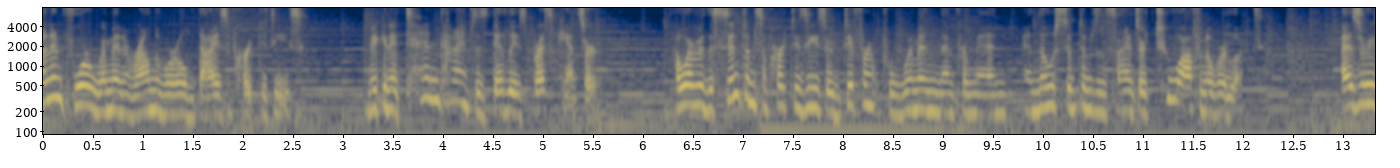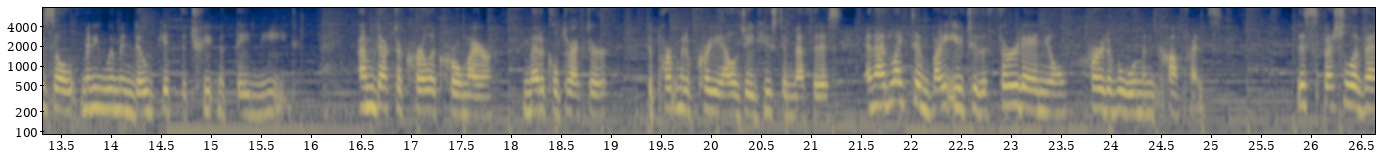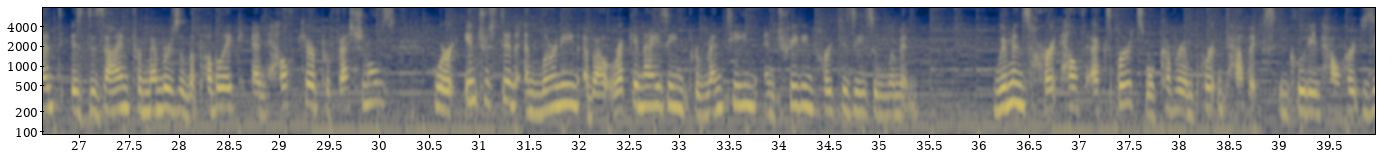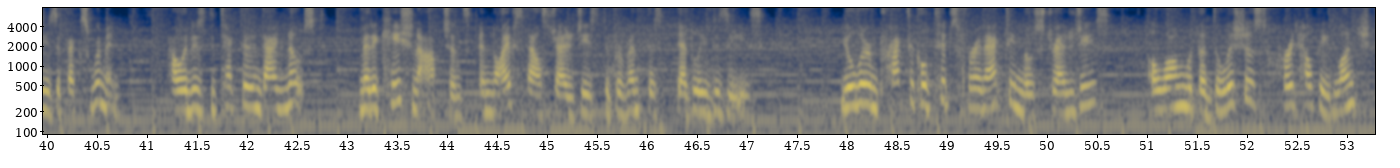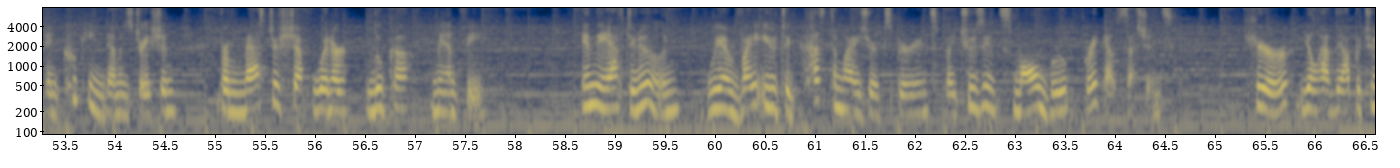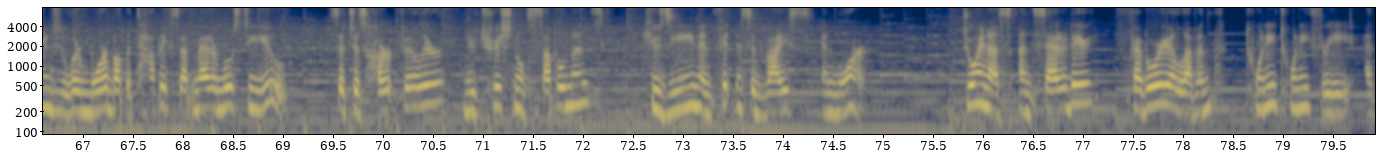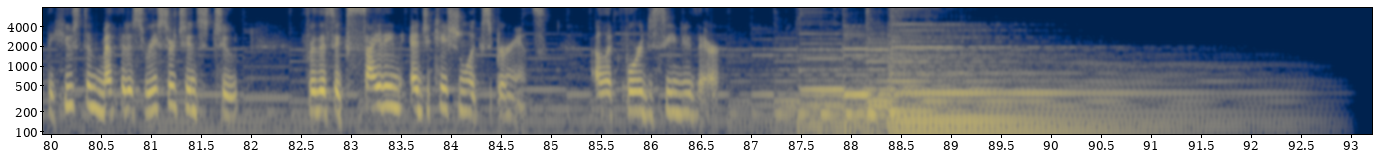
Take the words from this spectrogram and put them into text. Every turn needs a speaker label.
Speaker 1: One in four women around the world dies of heart disease, making it 10 times as deadly as breast cancer. However, the symptoms of heart disease are different for women than for men, and those symptoms and signs are too often overlooked. As a result, many women don't get the treatment they need. I'm Dr. Karla Kurrelmeyer, Medical Director, Department of Cardiology at Houston Methodist, and I'd like to invite you to the third annual Heart of a Woman Conference. This special event is designed for members of the public and healthcare professionals who are interested in learning about recognizing, preventing, and treating heart disease in women. Women's heart health experts will cover important topics, including how heart disease affects women, how it is detected and diagnosed, medication options, and lifestyle strategies to prevent this deadly disease. You'll learn practical tips for enacting those strategies, along with a delicious heart healthy lunch and cooking demonstration from Master Chef winner Luca Manfè. In the afternoon, we invite you to customize your experience by choosing small group breakout sessions. Here, you'll have the opportunity to learn more about the topics that matter most to you, such as heart failure, nutritional supplements, cuisine and fitness advice, and more. Join us on Saturday, February 11th, 2023, at the Houston Methodist Research Institute for this exciting educational experience. I look forward to seeing you there.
